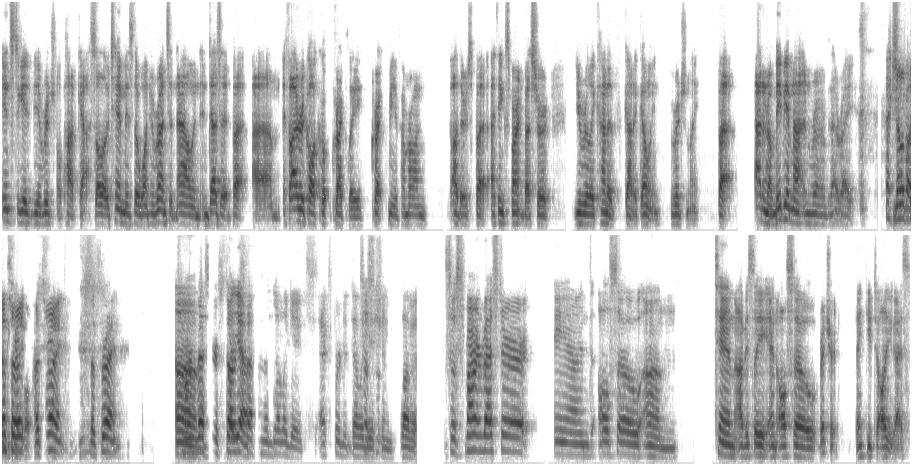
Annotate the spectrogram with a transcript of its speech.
instigated the original podcast. Although Tim is the one who runs it now and, and does it. But um, if I recall co- correctly, correct me if I'm wrong, others. But I think Smart Investor, you really kind of got it going originally. But I don't know. Maybe I'm not in remember that right. No, that's right. That's right. That's right. Smart Um, investor starts yeah. stuff and then delegates. Expert at delegation. Love it. so smart investor and also um, Tim, obviously, and also Richard. Thank you to all you guys.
